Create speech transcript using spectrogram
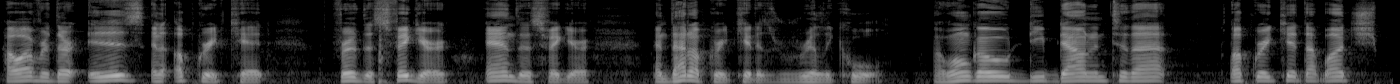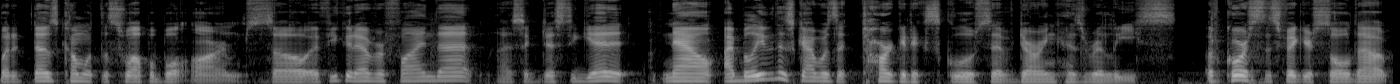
However, there is an upgrade kit for this figure and this figure, and that upgrade kit is really cool. I won't go deep down into that upgrade kit that much, but it does come with the swappable arms. So if you could ever find that, I suggest you get it. Now, I believe this guy was a Target exclusive during his release. Of course, this figure sold out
